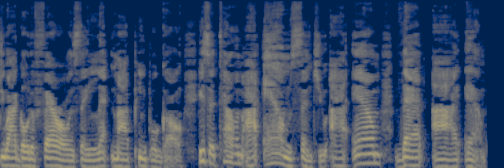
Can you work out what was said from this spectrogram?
do I go to Pharaoh and say, let my people go? He said, tell him I am sent you. I am that I am.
